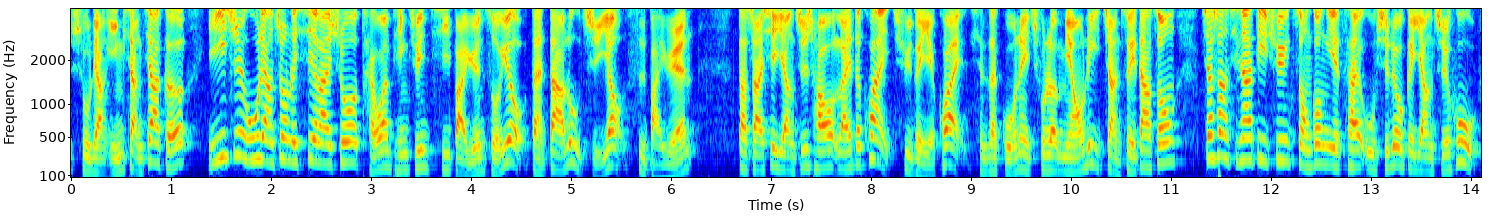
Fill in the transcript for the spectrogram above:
数量影响价格。以一只五两重的蟹来说，台湾平均七百元左右，但大陆只要四百元。大闸蟹养殖潮来得快，去得也快。现在国内除了苗栗占最大宗，加上其他地区，总共也才五十六个养殖户。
